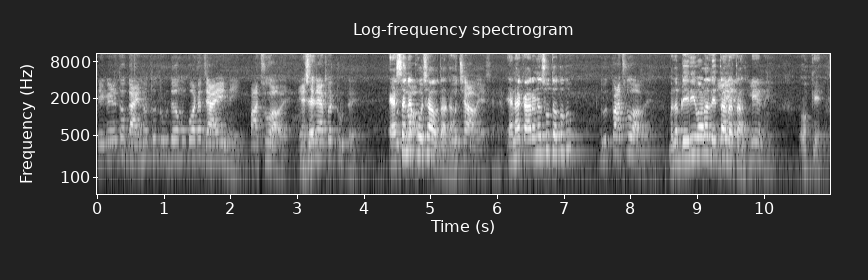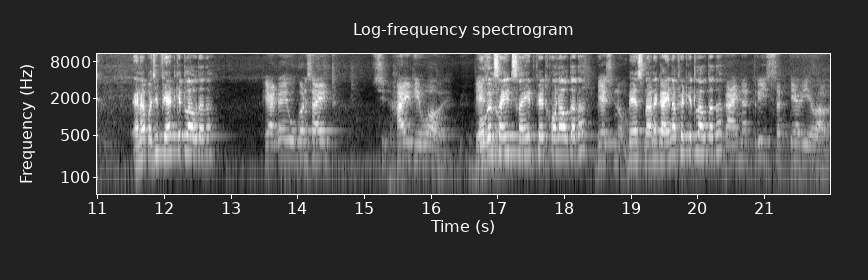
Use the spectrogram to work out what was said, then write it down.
તે ઘડી તો ગાયનું તો દૂધ અમુક વાર જાય નહીં. પાછું આવે. એસએનએફ તૂટે. એસએનએફ ઓછા આવતા હતા? ઓછા આવે એસએનએફ એના કારણે શું થતું હતું? દૂધ પાછું આવે. મતલબ ડેરીવાળા લેતા લે- નતા? લે નહીં. ઓકે. એના પછી ફેટ કેટલા આવતા હતા? ફેટ એ ઓગણસાઠ હાઈટ એવો આવે. ઓગણસાઠ સાહીઠ ફેટ કોના આવતા હતા? ભેંસનો. ભેંસના. અને ગાયના ફેટ કેટલા આવતા હતા? ગાયના ત્રીસ સત્યાવીસ એવા આવે.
